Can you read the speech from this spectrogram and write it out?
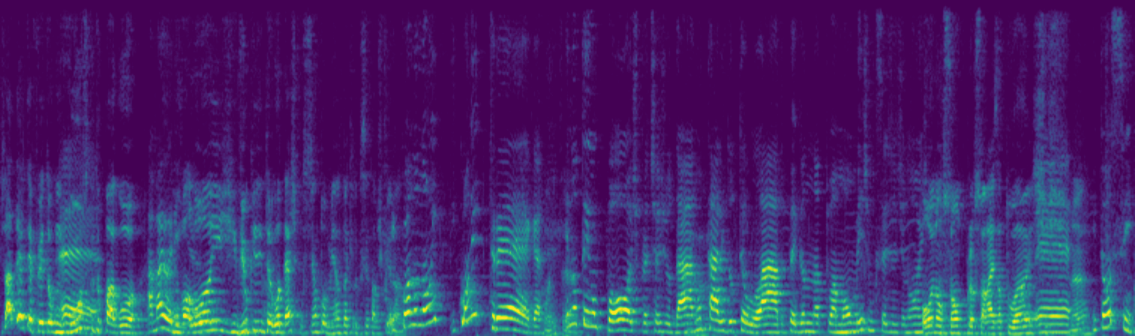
já deve ter feito algum é, curso que tu pagou a maioria. um valor e viu que entregou 10% ou menos daquilo que você estava esperando. E quando, não, e quando entrega, quando entrega. e não tem um pós para te ajudar, uhum. não tá ali do teu lado, pegando na tua mão, mesmo que seja de longe. Ou não são profissionais atuantes, é, né? Então assim,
